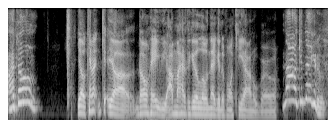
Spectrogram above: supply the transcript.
I don't. Yo, can I? Can, yeah, don't hate me. I might have to get a little negative on Keanu, bro. Nah, get negative.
